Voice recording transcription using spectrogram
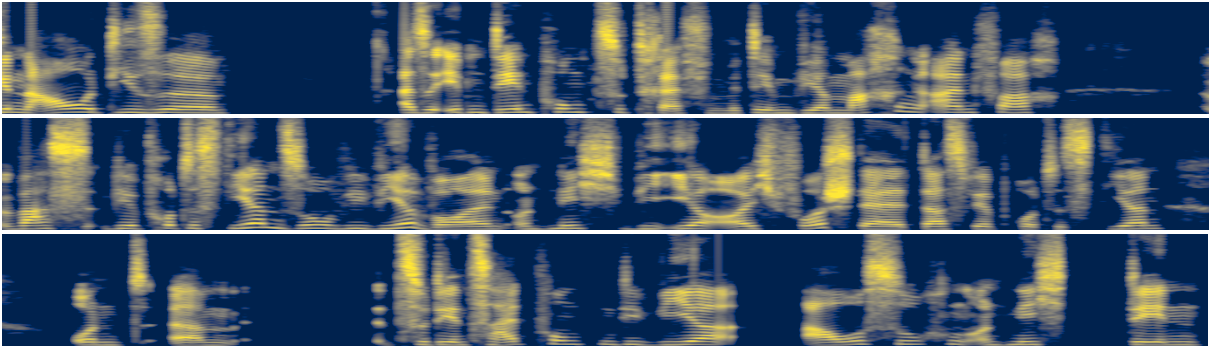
genau diese, also eben den Punkt zu treffen, mit dem wir machen einfach, was wir protestieren so, wie wir wollen und nicht, wie ihr euch vorstellt, dass wir protestieren. Und ähm, zu den Zeitpunkten, die wir aussuchen und nicht den,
